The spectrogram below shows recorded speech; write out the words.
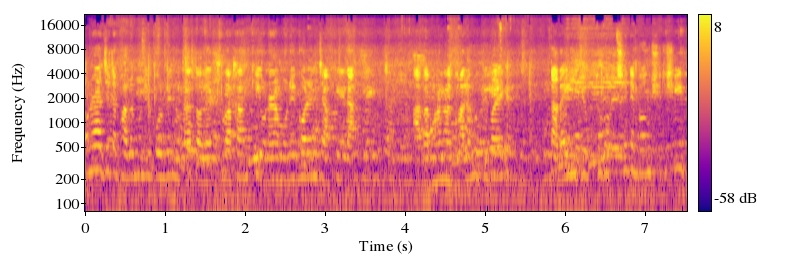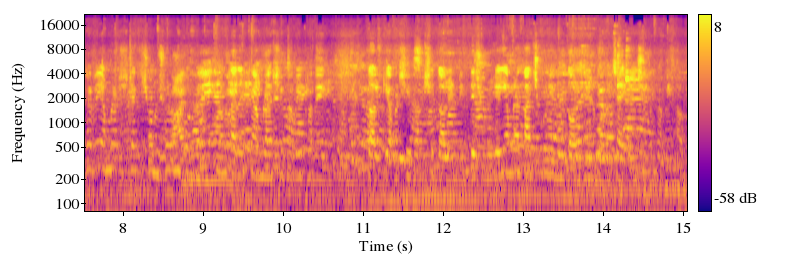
ওনারা যেটা ভালো মনে করবেন, ওনারা দলের শুভাকাঙ্ক্ষী, ওনারা মনে করেন যাকে রাখলে আগামী ভালো হতে পারে। তারাই নিযুক্ত হচ্ছেন এবং সেটা সেইভাবেই আমরা সেটাকে অনুসরণ করব এবং তাদেরকে আমরা সেভাবেই ভাবে দলকে আমরা সেভাবে সে দলের নির্দেশ অনুযায়ী আমরা কাজ করি এবং দল যেভাবে চাইবেন সেভাবেই হবে।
